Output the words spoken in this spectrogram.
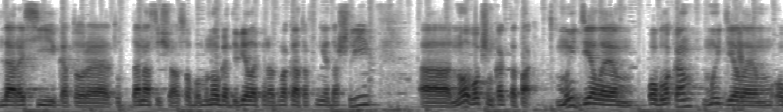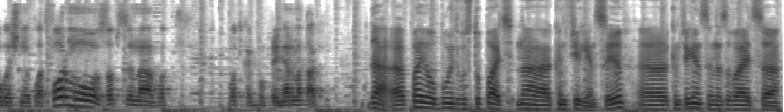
для России, которая тут до нас еще особо много developer advocate ов не дошли, а, но, в общем, как-то так. Мы делаем облако, мы делаем облачную платформу, собственно, вот вот как бы примерно так. Да, а Павел будет выступать на конференции. Э, конференция называется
